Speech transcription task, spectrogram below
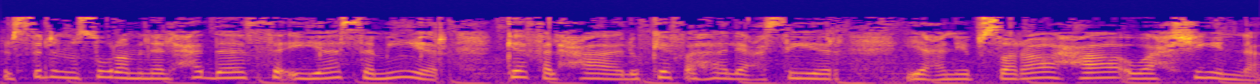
ارسل لنا صورة من الحدث يا سمير، كيف الحال وكيف أهالي عسير؟ يعني بصراحة وحشينا،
